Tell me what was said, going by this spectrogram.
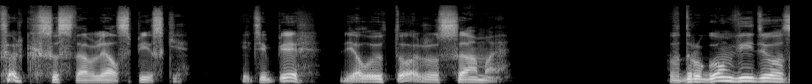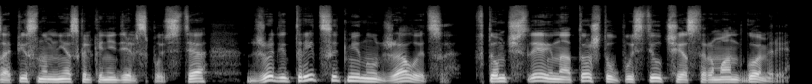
Только составлял списки. И теперь делаю то же самое. В другом видео, записанном несколько недель спустя, Джоди 30 минут жалуется, в том числе и на то, что упустил Честера Монтгомери.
